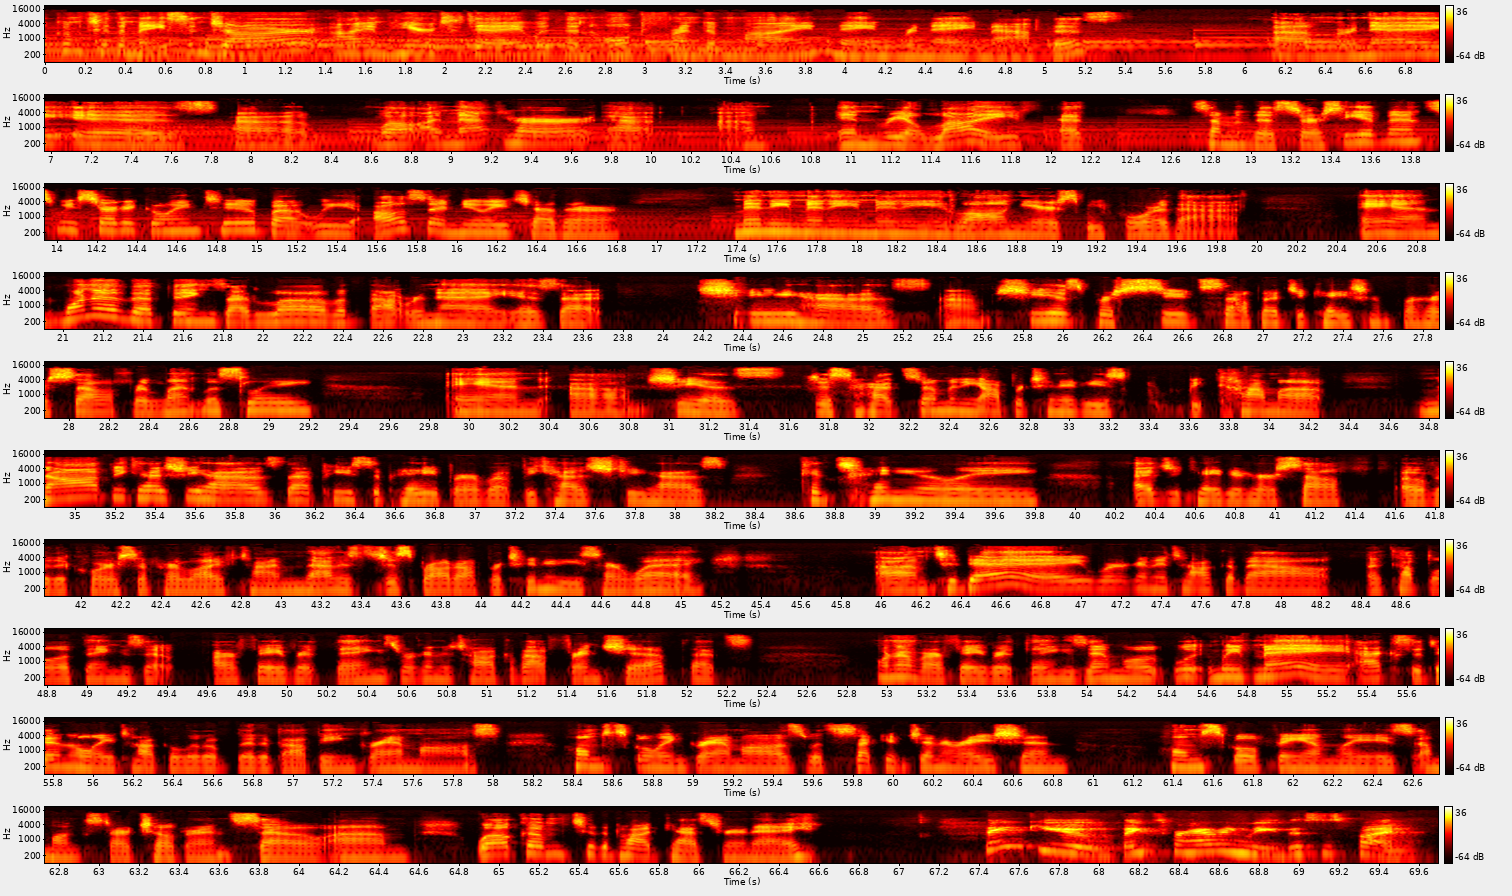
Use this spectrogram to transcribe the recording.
welcome to the Mason Jar. I am here today with an old friend of mine named Renee Mathis. Um, Renee is, uh, well, I met her at, um, in real life at some of the Circe events we started going to, but we also knew each other many, many, many long years before that. And one of the things I love about Renee is that she has um, she has pursued self education for herself relentlessly and um, she has just had so many opportunities come up not because she has that piece of paper but because she has continually educated herself over the course of her lifetime and that has just brought opportunities her way. Um, today we're going to talk about a couple of things that are favorite things. We're going to talk about friendship. That's one of our favorite things and we'll, we may accidentally talk a little bit about being grandmas homeschooling grandmas with second generation homeschool families amongst our children. So um, welcome to the podcast renee. Thank you. Thanks for having me. This is fun.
